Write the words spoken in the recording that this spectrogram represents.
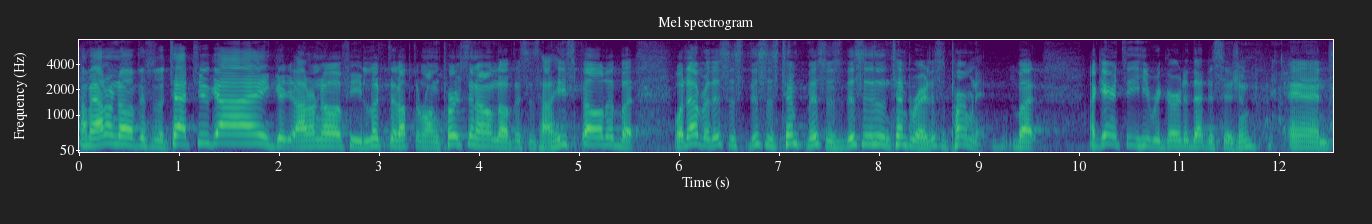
I mean, I don't know if this is a tattoo guy. I don't know if he looked it up the wrong person. I don't know if this is how he spelled it, but whatever. This is this is temp, this is this isn't temporary. This is permanent. But I guarantee he regretted that decision. And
